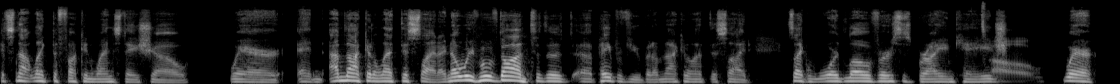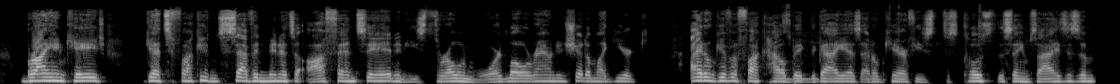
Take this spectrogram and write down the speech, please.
It's not like the fucking wednesday show where and i'm not going to let this slide. I know we've moved on to the uh, pay-per-view but i'm not going to let this slide. It's like wardlow versus brian cage Oh, where Brian Cage gets fucking seven minutes of offense in and he's throwing Wardlow around and shit. I'm like, you're, I don't give a fuck how big the guy is. I don't care if he's just close to the same size as him.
